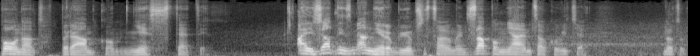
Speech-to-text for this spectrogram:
ponad bramką, niestety. A i żadnych zmian nie robiłem przez cały mecz, zapomniałem całkowicie. No cóż,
